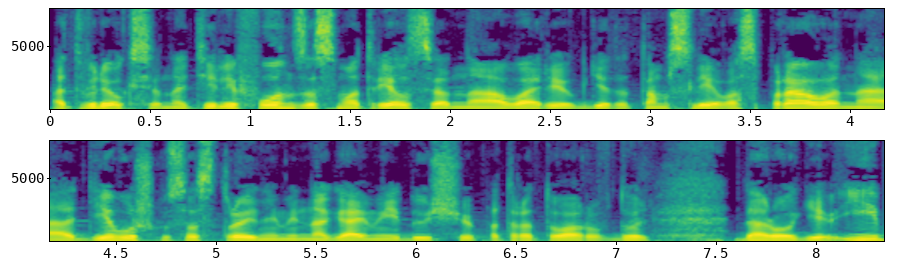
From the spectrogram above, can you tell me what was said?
отвлекся на телефон, засмотрелся на аварию где-то там слева-справа, на девушку со стройными ногами, идущую по тротуару вдоль дороги, и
